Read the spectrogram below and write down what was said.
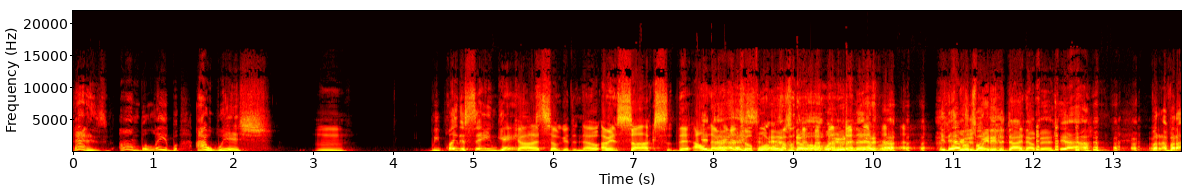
that is unbelievable. I wish mm. We play the same game. God, that's so good to know. I mean, it sucks that I'll It never get to a point where There's I'm. no hope, dude. never, it never. You're just but- waiting to die now, Ben. yeah, but but I,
